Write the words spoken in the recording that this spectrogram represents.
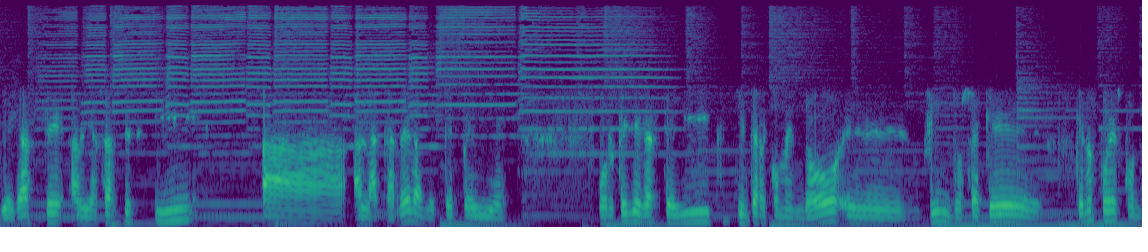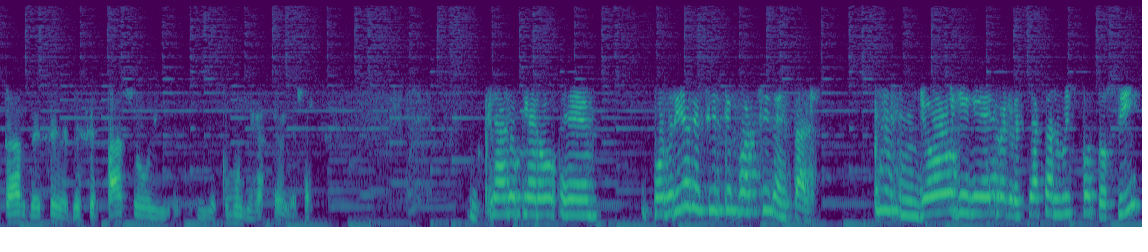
llegaste a Bellas Artes y a, a la carrera de TPIE? ¿Por qué llegaste ahí? ¿Quién te recomendó? Eh, en fin, o sea, ¿qué, ¿qué nos puedes contar de ese, de ese paso y, de cómo llegaste a Bellas Artes? Claro, claro. Eh, podría decir que fue accidental. Yo llegué, regresé a San Luis Potosí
